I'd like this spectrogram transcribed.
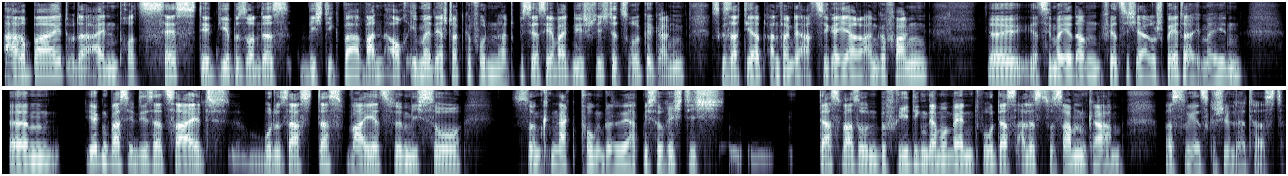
Arbeit oder einen Prozess, der dir besonders wichtig war, wann auch immer der stattgefunden hat. Du bist ja sehr weit in die Geschichte zurückgegangen. Du hast gesagt, ihr habt Anfang der 80er Jahre angefangen. Äh, jetzt sind wir ja dann 40 Jahre später immerhin. Ähm, irgendwas in dieser Zeit, wo du sagst, das war jetzt für mich so, so ein Knackpunkt oder der hat mich so richtig, das war so ein befriedigender Moment, wo das alles zusammenkam, was du jetzt geschildert hast.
